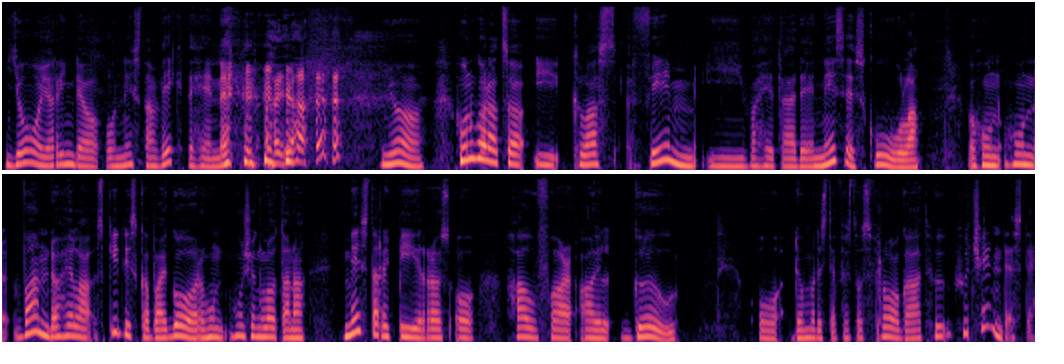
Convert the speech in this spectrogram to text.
Ja, jag ringde och, och nästan väckte henne. ja. Hon går alltså i klass 5 i vad heter det, Nese skola. Och hon, hon vann då hela Skidiskaba igår. Hon, hon sjöng låtarna Mästare Piros och How far I'll go. Och då måste jag förstås fråga att hur, hur kändes det?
